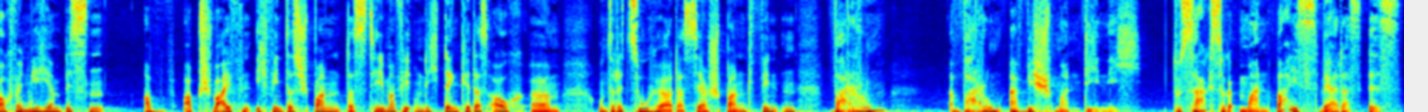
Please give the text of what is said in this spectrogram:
Auch wenn wir hier ein bisschen ab, abschweifen, ich finde das spannend, das Thema, und ich denke, dass auch ähm, unsere Zuhörer das sehr spannend finden. Warum warum erwischt man die nicht? Du sagst sogar, man weiß, wer das ist.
